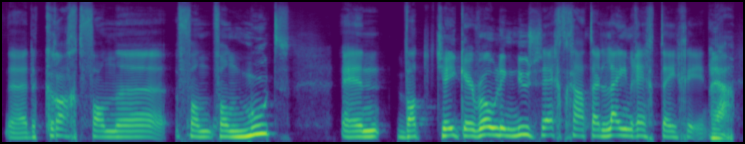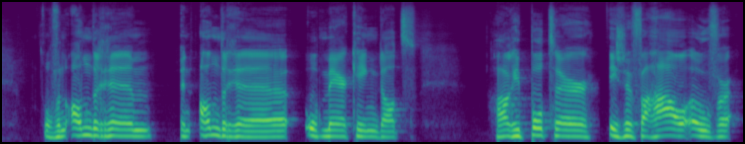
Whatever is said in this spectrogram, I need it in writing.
eh, de kracht van, eh, van, van moed. En wat J.K. Rowling nu zegt, gaat daar lijnrecht tegen in. ja. Of een andere, een andere opmerking dat Harry Potter is een verhaal over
